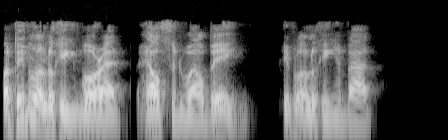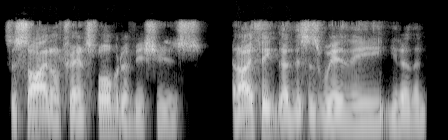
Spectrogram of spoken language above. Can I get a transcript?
But people are looking more at health and well being. People are looking about societal transformative issues. And I think that this is where the, you know, the,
